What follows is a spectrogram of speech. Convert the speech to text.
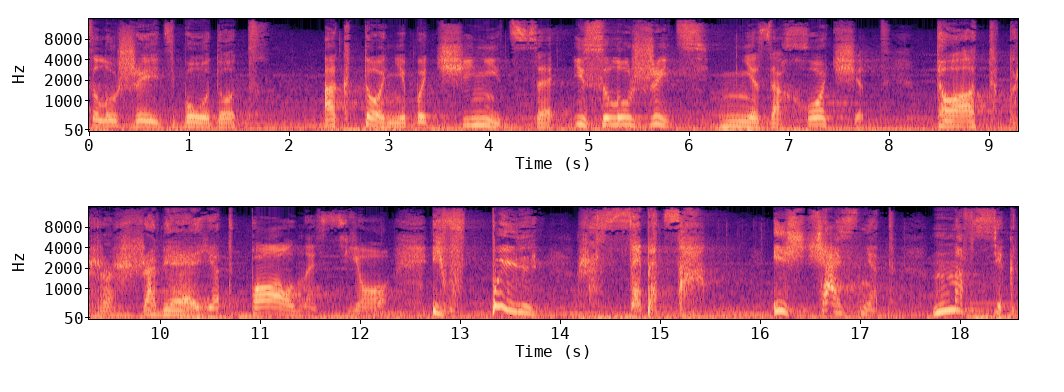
служить будут. А кто не подчинится и служить не захочет, тот проржавеет полностью и в пыль рассыпется, исчезнет навсегда.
